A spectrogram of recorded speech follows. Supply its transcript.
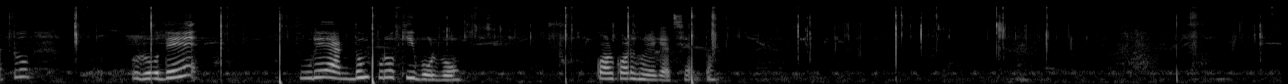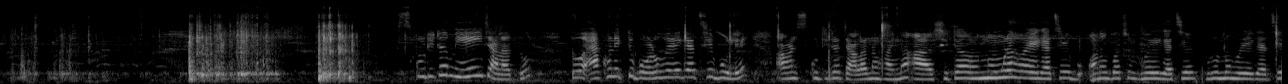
এত রোদে পুড়ে একদম পুরো কি বলব? কড়কড় হয়ে গেছে একদম। স্কুটিটা মেয়েই চালাতো, তো এখন একটু বড় হয়ে গেছে বলে আমার স্কুটিটা চালানো হয় না। আর সেটা নোংরা হয়ে গেছে, অনেক বছর হয়ে গেছে, পুরনো হয়ে গেছে।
